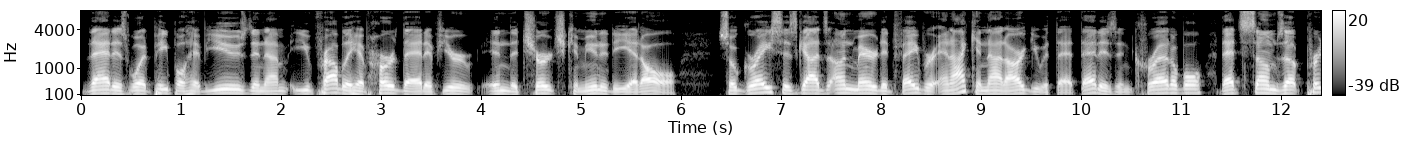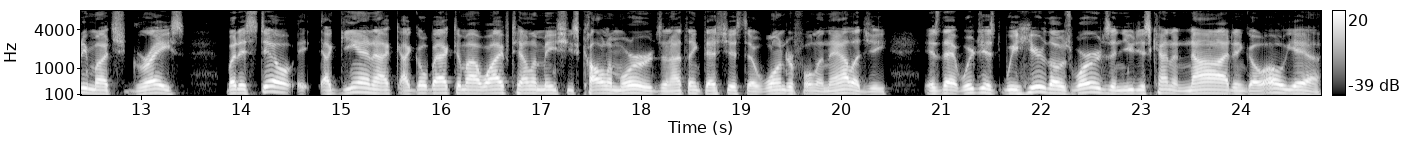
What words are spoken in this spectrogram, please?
that is what people have used, and I'm, you probably have heard that if you're in the church community at all. So grace is God's unmerited favor, and I cannot argue with that. That is incredible. That sums up pretty much grace. But it's still, again, I, I go back to my wife telling me she's calling words, and I think that's just a wonderful analogy. Is that we're just we hear those words and you just kind of nod and go, "Oh yeah,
